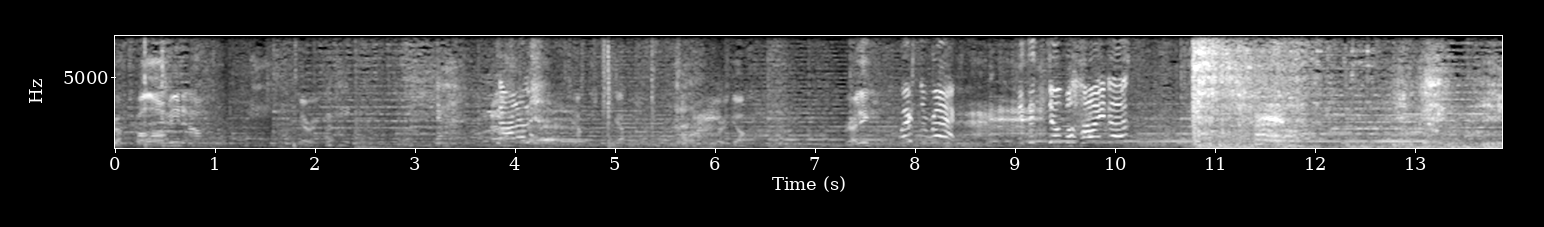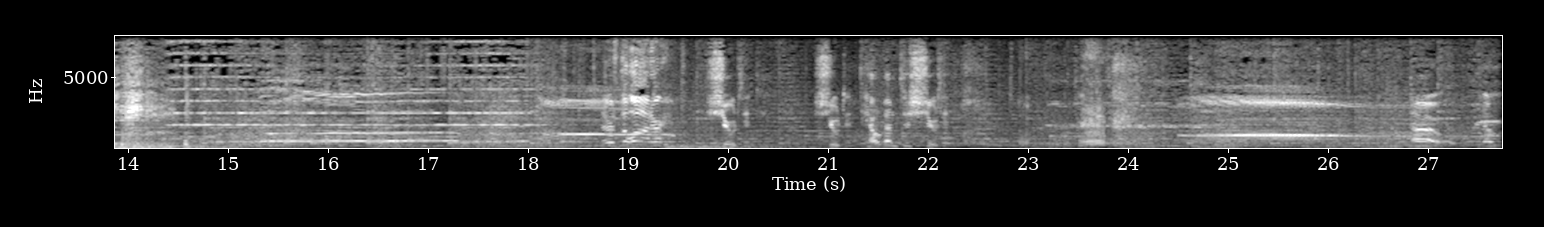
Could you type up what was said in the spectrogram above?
You have to follow me now. There we go. Got him? Yep, yep. There we go. Ready? Where's the rex? Is it still behind us? There's the water. Shoot it. Shoot it. Tell them to shoot it. No. No.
